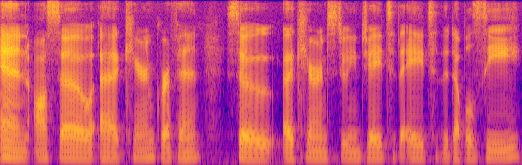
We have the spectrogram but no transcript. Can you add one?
and also uh, Karen Griffin. So uh, Karen's doing J to the A to the double Z.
